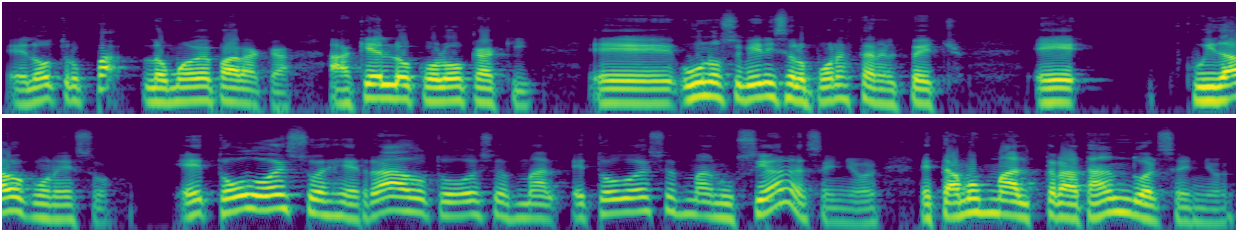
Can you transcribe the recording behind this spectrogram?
El otro ¡pa! lo mueve para acá. Aquel lo coloca aquí. Eh, uno se viene y se lo pone hasta en el pecho. Eh, cuidado con eso. Eh, todo eso es errado, todo eso es mal, eh, todo eso es manuciar al Señor. Estamos maltratando al Señor.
